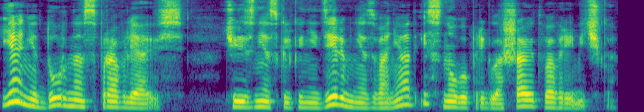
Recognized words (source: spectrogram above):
я недурно справляюсь. Через несколько недель мне звонят и снова приглашают во времечко.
